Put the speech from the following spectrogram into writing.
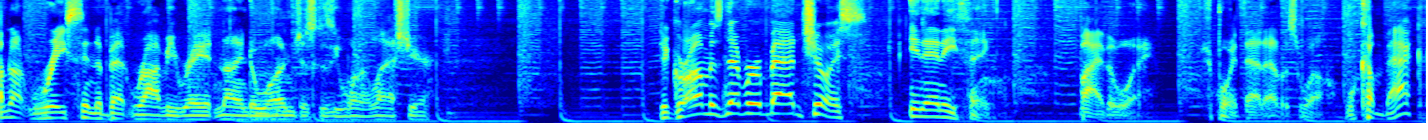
I'm not racing to bet Robbie Ray at 9 to 1 just because he won it last year. DeGrom is never a bad choice in anything, by the way. Should point that out as well. We'll come back.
